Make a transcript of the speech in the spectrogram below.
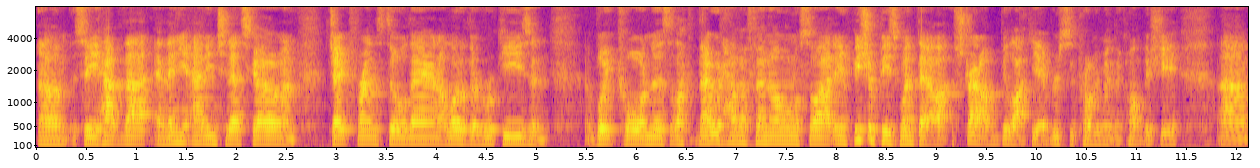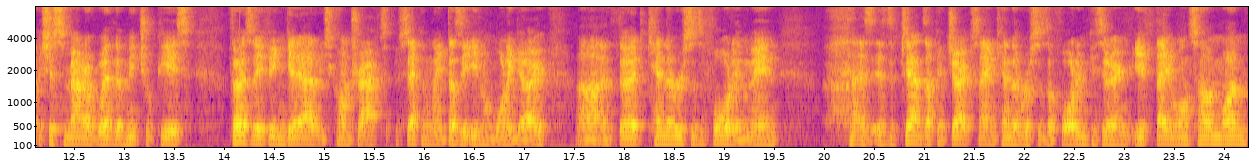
Um, so you have that, and then you add in Tedesco and Jake Friend's still there, and a lot of the rookies and Boyd Cordners. like they would have a phenomenal side. And if Bishop Pearce went there, straight up, I'd be like, yeah, would probably win the comp this year. Um, it's just a matter of whether Mitchell Pearce, firstly, if he can get out of his contract. Secondly, does he even want to go? Uh, and third, can the Roosters afford him? I mean, it sounds like a joke saying, can the Roosters afford him? Considering if they want someone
